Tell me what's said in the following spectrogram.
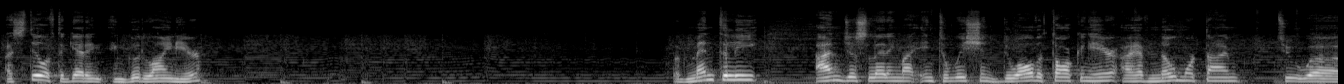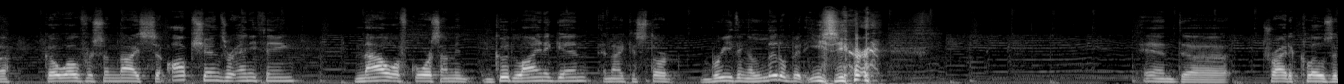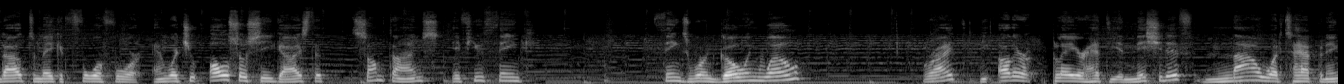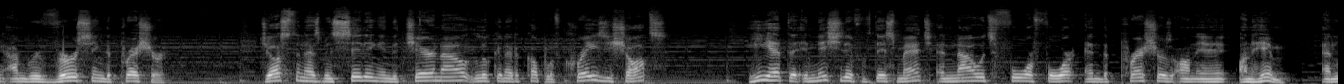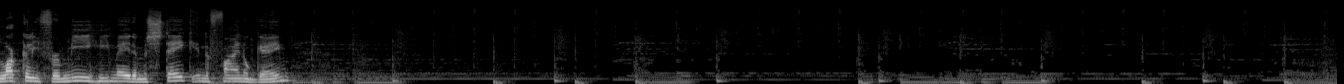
I still have to get in, in good line here. But mentally, I'm just letting my intuition do all the talking here. I have no more time to uh, go over some nice uh, options or anything. Now, of course, I'm in good line again and I can start breathing a little bit easier and uh, try to close it out to make it 4-4. And what you also see guys, that sometimes if you think things weren't going well, right? The other player had the initiative. Now what's happening, I'm reversing the pressure. Justin has been sitting in the chair now, looking at a couple of crazy shots. He had the initiative of this match and now it's 4-4 and the pressure's on, on him And luckily for me, he made a mistake in the final game.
